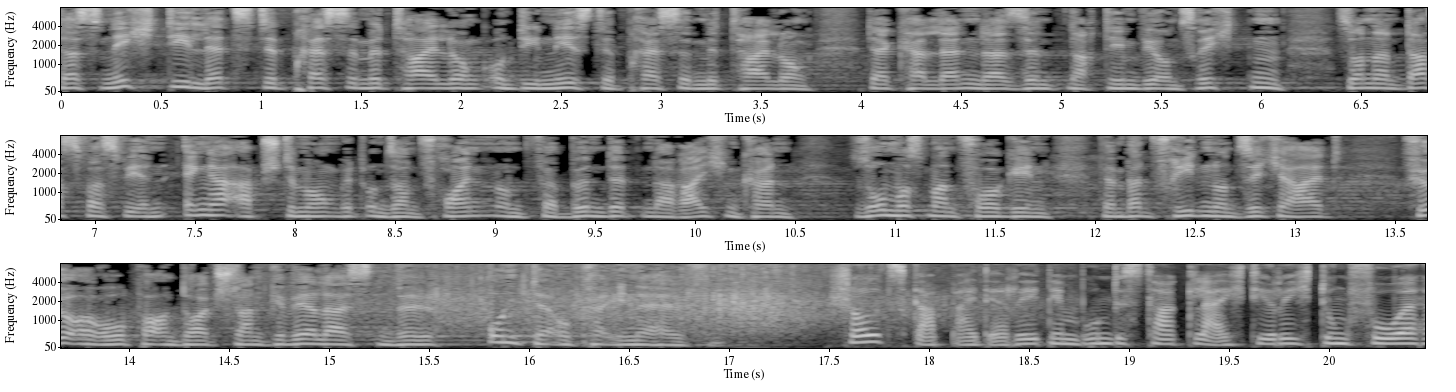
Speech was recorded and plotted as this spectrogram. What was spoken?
dass nicht die letzte Pressemitteilung und die nächste Pressemitteilung der Kalender sind, nach dem wir uns richten, sondern das, was wir in enger Abstimmung mit unseren Freunden und Verbündeten erreichen können. So muss man vorgehen, wenn man Frieden und Sicherheit für Europa und Deutschland gewährleisten will und der Ukraine helfen. Scholz gab bei der Rede im Bundestag gleich die Richtung vor,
